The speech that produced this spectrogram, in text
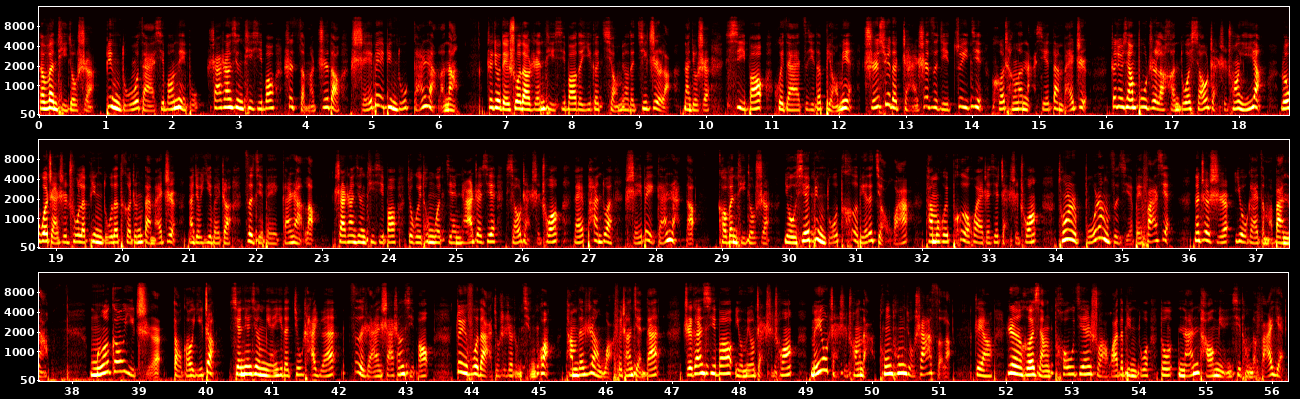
但问题就是，病毒在细胞内部，杀伤性 T 细胞是怎么知道谁被病毒感染了呢？这就得说到人体细胞的一个巧妙的机制了，那就是细胞会在自己的表面持续的展示自己最近合成了哪些蛋白质，这就像布置了很多小展示窗一样。如果展示出了病毒的特征蛋白质，那就意味着自己被感染了。杀伤性 T 细胞就会通过检查这些小展示窗来判断谁被感染的。可问题就是，有些病毒特别的狡猾，他们会破坏这些展示窗，从而不让自己被发现。那这时又该怎么办呢？魔高一尺，道高一丈。先天性免疫的纠察员——自然杀伤细胞，对付的就是这种情况。他们的任务啊非常简单，只看细胞有没有展示窗，没有展示窗的，通通就杀死了。这样，任何想偷奸耍滑的病毒都难逃免疫系统的法眼。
